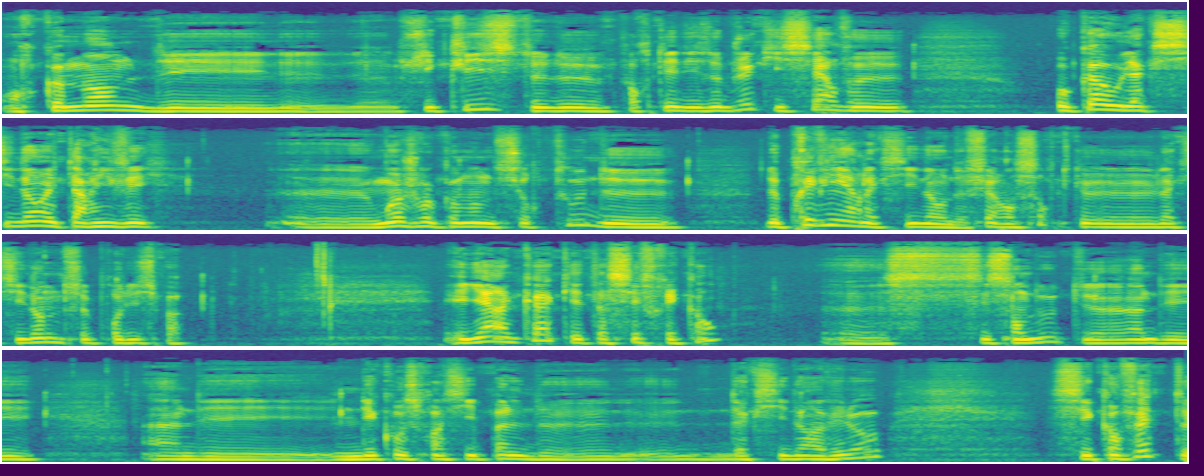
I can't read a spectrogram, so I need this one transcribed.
on recommande des, cyclistes de porter des objets qui servent euh, au cas où l'accident est arrivé. Euh, moi, je recommande surtout de, prévenir l'accident, de faire en sorte que l'accident ne se produise pas. Et il y a un cas qui est assez fréquent. Euh, c'est sans doute une des causes principales d'accidents à vélo. C'est qu'en fait,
